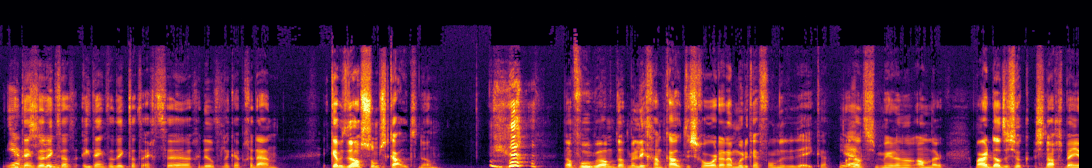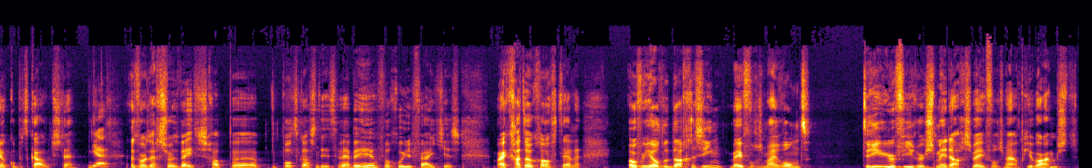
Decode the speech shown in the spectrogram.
ja ik, denk dat ik, dat, ik denk dat ik dat echt eh, gedeeltelijk heb gedaan. Ik heb het wel soms koud dan. dan voel ik wel dat mijn lichaam koud is geworden. En dan moet ik even onder de deken. Maar Ja. dat is meer dan een ander. Maar dat is ook, s'nachts ben je ook op het koudst, hè? Ja, Het wordt echt een soort wetenschap eh, podcast dit. We hebben heel veel goede feitjes. Maar ik ga het ook gewoon vertellen. Over heel de dag gezien ben je volgens mij rond drie uur, vier uur 's middags ben je volgens mij op je warmst.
